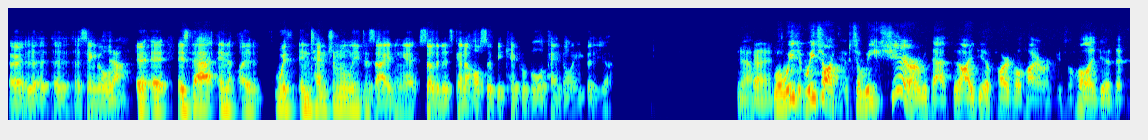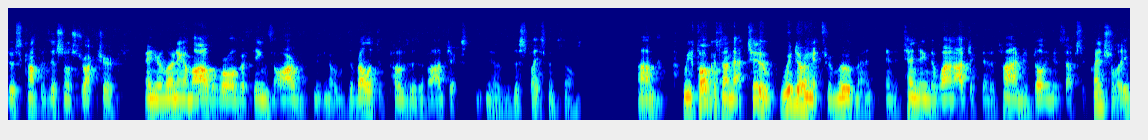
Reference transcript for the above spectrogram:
or a, a, a single yeah. is that and with intentionally designing it so that it's going to also be capable of handling video yeah right. well we we talked so we share with that the idea of part whole hierarchies the whole idea that there's compositional structure and you're learning a model of the world where things are you know the relative poses of objects you know the displacement zones um, we focus on that too. We're doing it through movement and attending to one object at a time and building this up sequentially,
